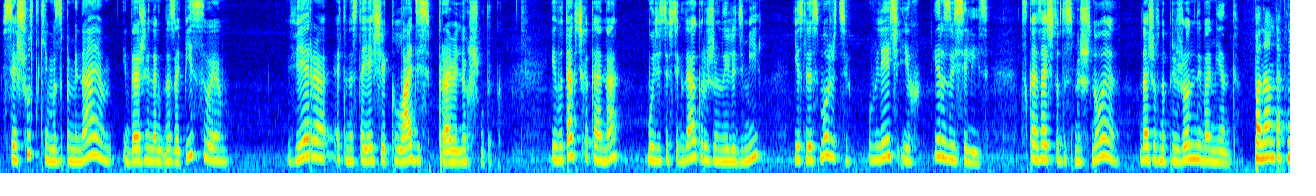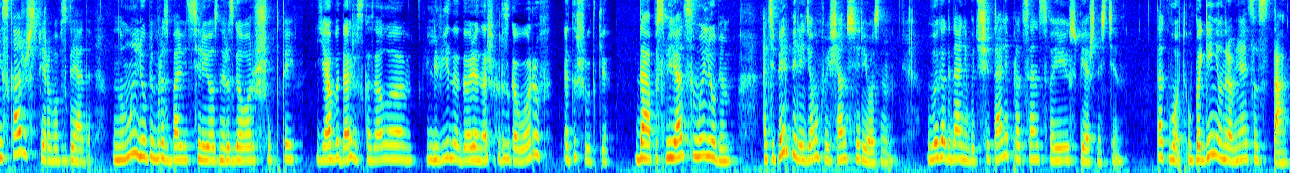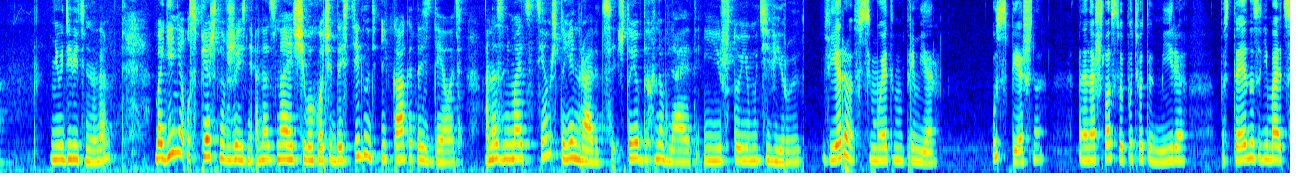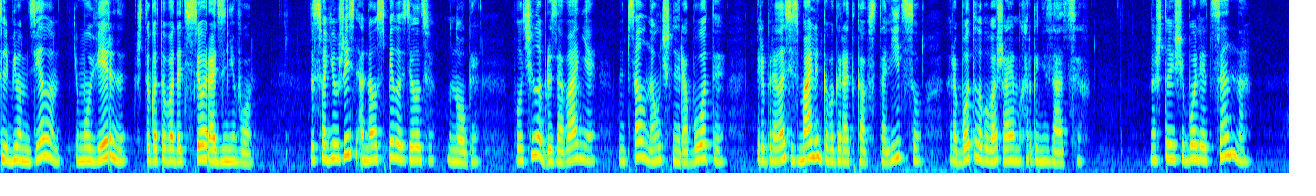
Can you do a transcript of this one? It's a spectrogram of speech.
все шутки мы запоминаем и даже иногда записываем. Вера — это настоящая кладезь правильных шуток. И вы так же, как и она, будете всегда окружены людьми, если сможете увлечь их и развеселить, сказать что-то смешное даже в напряженный момент. По нам так не скажешь с первого взгляда, но мы любим разбавить серьезный разговор шуткой. Я бы даже сказала, львиная доля наших разговоров — это шутки. Да, посмеяться мы любим. А теперь перейдем к вещам серьезным. Вы когда-нибудь считали процент своей успешности? Так вот, у богини он равняется 100. Неудивительно, да? Богиня успешна в жизни, она знает, чего хочет достигнуть и как это сделать. Она занимается тем, что ей нравится, что ее вдохновляет и что ее мотивирует. Вера всему этому пример. Успешно. Она нашла свой путь в этом мире – постоянно занимается любимым делом, и мы уверены, что готова отдать все ради него. За свою жизнь она успела сделать многое. Получила образование, написала научные работы, перебралась из маленького городка в столицу, работала в уважаемых организациях. Но что еще более ценно,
